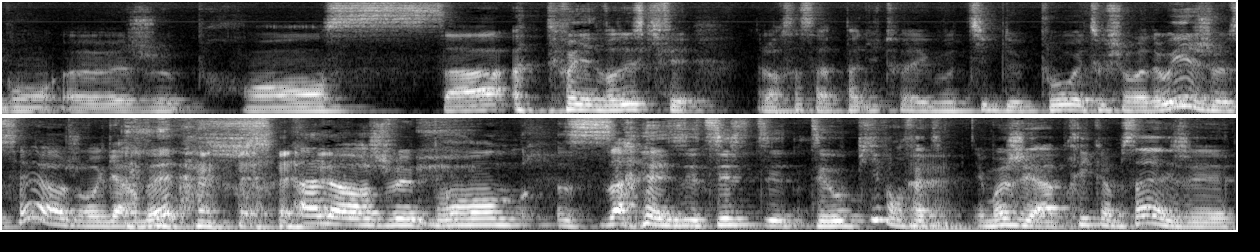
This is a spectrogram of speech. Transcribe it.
bon, euh, je prends ça. Des fois, il y a une vendeuse qui fait. Alors ça, ça va pas du tout avec votre type de peau et tout. Je suis en mode, oui, je sais, hein, je regardais. Alors, je vais prendre ça. T'es au pif en fait. Ouais. Et moi, j'ai appris comme ça. Et il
